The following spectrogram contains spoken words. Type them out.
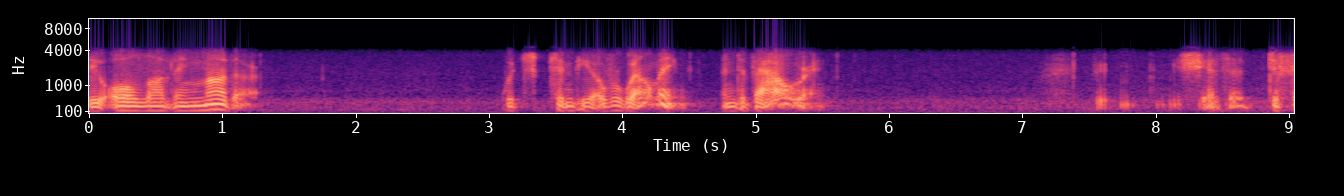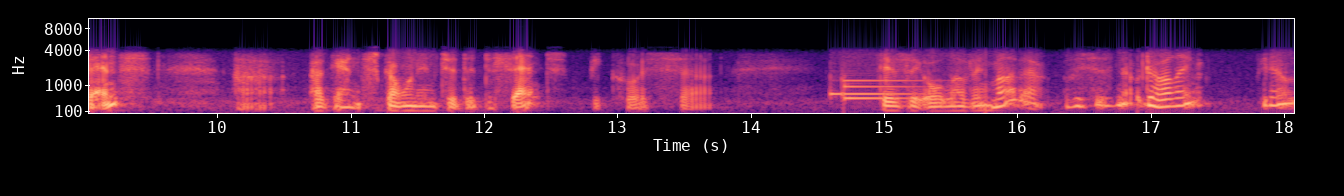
the all-loving mother, which can be overwhelming and devouring. She has a defense uh, against going into the descent because uh, there's the all-loving mother who says, "No, darling, you know,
